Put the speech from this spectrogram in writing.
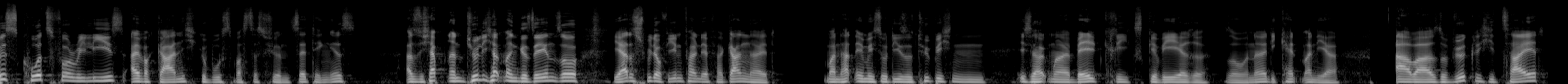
bis kurz vor Release einfach gar nicht gewusst, was das für ein Setting ist. Also ich habe natürlich hat man gesehen so, ja, das spielt auf jeden Fall in der Vergangenheit. Man hat nämlich so diese typischen, ich sag mal, Weltkriegsgewehre, so, ne, die kennt man ja. Aber so wirklich die Zeit,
